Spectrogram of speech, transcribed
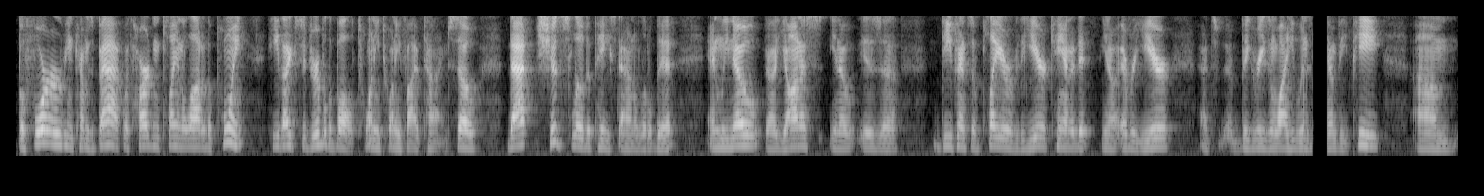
before Irving comes back with Harden playing a lot of the point, he likes to dribble the ball 20, 25 times. So that should slow the pace down a little bit. And we know uh, Giannis, you know, is a defensive player of the year candidate, you know, every year. That's a big reason why he wins the MVP. Um,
